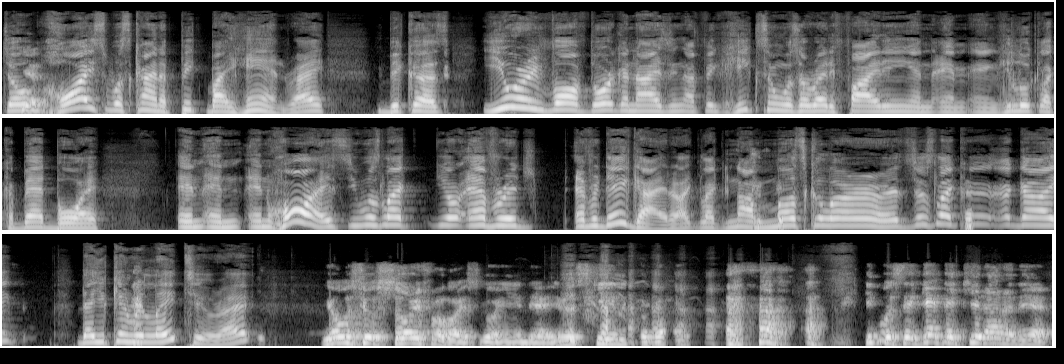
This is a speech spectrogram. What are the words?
So. Royce was kind of picked by hand, right? Because you were involved organizing. I think Rickson was already fighting, and, and, and he looked like a bad boy. And and and Royce, he was like your average everyday guy, like like not muscular. It's just like a, a guy that you can relate to, right? You always feel sorry for Royce going in there. You know, skinny. People say, get that kid out of there.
